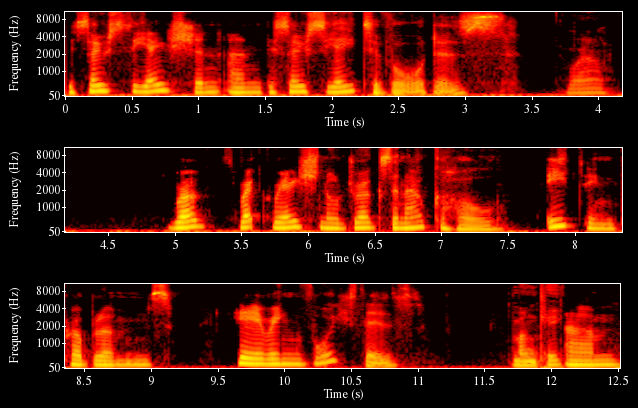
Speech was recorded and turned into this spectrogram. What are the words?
dissociation, and dissociative orders. Wow. Drugs, recreational drugs, and alcohol, eating problems, hearing voices, Monkey. um,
